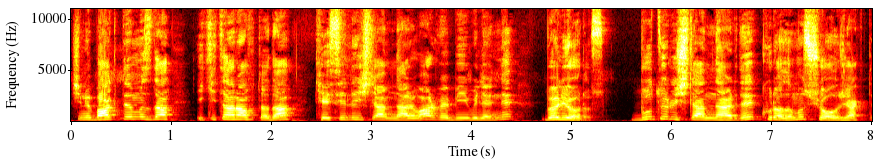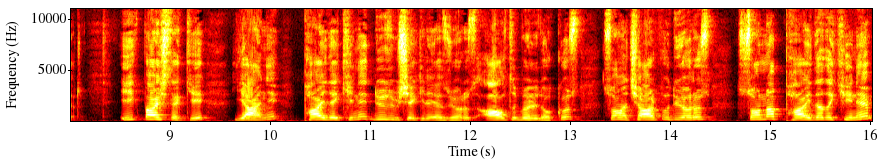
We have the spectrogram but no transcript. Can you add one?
Şimdi baktığımızda iki tarafta da kesirli işlemler var ve birbirlerini bölüyoruz. Bu tür işlemlerde kuralımız şu olacaktır. İlk baştaki yani paydakini düz bir şekilde yazıyoruz. 6 bölü 9. Sonra çarpı diyoruz. Sonra paydadakini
